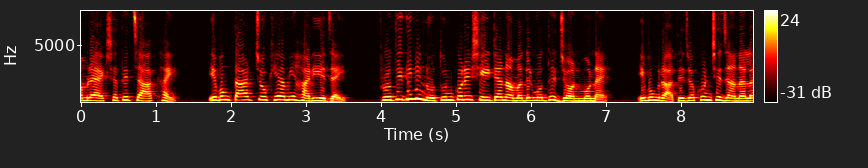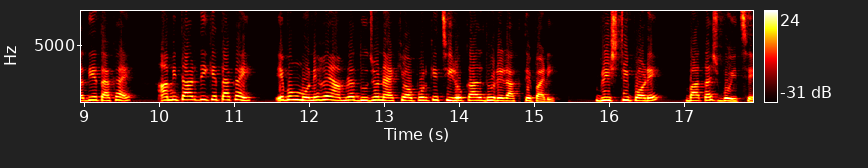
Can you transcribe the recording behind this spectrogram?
আমরা একসাথে চা খাই এবং তার চোখে আমি হারিয়ে যাই। প্রতিদিনই নতুন করে সেই টান আমাদের মধ্যে জন্ম নেয় এবং রাতে যখন সে জানালা দিয়ে তাকায়, আমি তার দিকে তাকাই এবং মনে হয় আমরা দুজন একে অপরকে চিরকাল ধরে রাখতে পারি। বৃষ্টি পড়ে, বাতাস বইছে,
